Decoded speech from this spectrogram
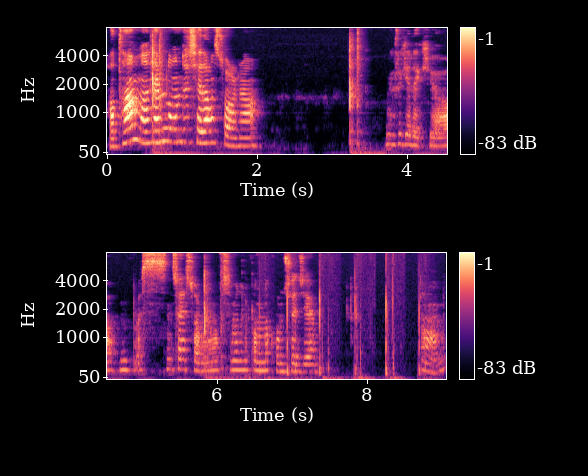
Hata mı? Hem de onca şeyden sonra. Mührü gerekiyor. Sizin şey sormam. Ofisime dönüp onunla konuşacağım. Tamam.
